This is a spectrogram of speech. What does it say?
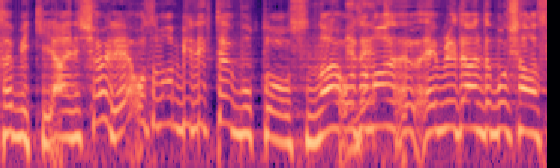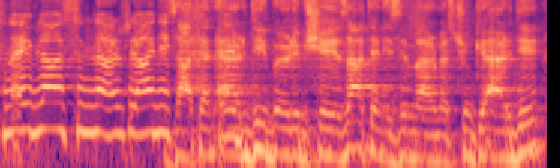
Tabii ki yani şöyle o zaman birlikte mutlu olsunlar. O Evet. zaman e, Emre'den de boşansın, evlensinler. Yani Zaten e, Erdi böyle bir şeye zaten izin vermez. Çünkü Erdi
